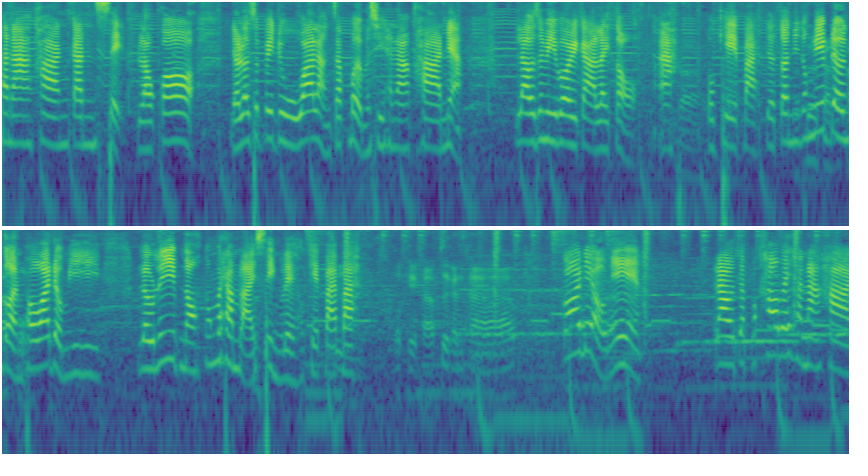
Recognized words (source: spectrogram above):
ธนาคารกันเสร็จ แล้วก็เดี๋ยวเราจะไปดูว่าหลังจากเปิดบัญชีธนาคารเนี่ย เราจะมีบริการอะไรต่ออะใช่โอเคไปเดี๋ยวตอนนี้ต้องรีบเดินก่อนเจอกันครับเพราะว่าเดี๋ยวมีเรารีบเนาะต้องไปทำหลายสิ่งเลยโอเคไปไป โอเคครับ เจอกันครับ ก็เดี๋ยวนี่ เราจะเข้าไปธนาคาร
